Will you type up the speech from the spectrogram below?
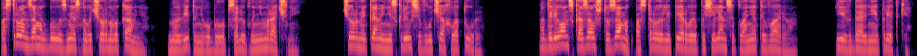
Построен замок был из местного черного камня, но вид у него был абсолютно не мрачный. Черный камень не скрылся в лучах латуры. Адарион сказал, что замок построили первые поселенцы планеты Варион, их дальние предки —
